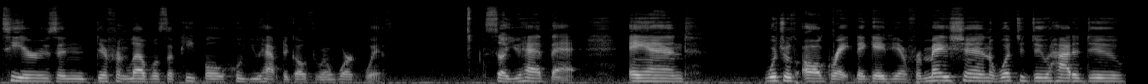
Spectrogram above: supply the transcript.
tiers and different levels of people who you have to go through and work with. So you had that. And which was all great. They gave you information, what to do, how to do,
